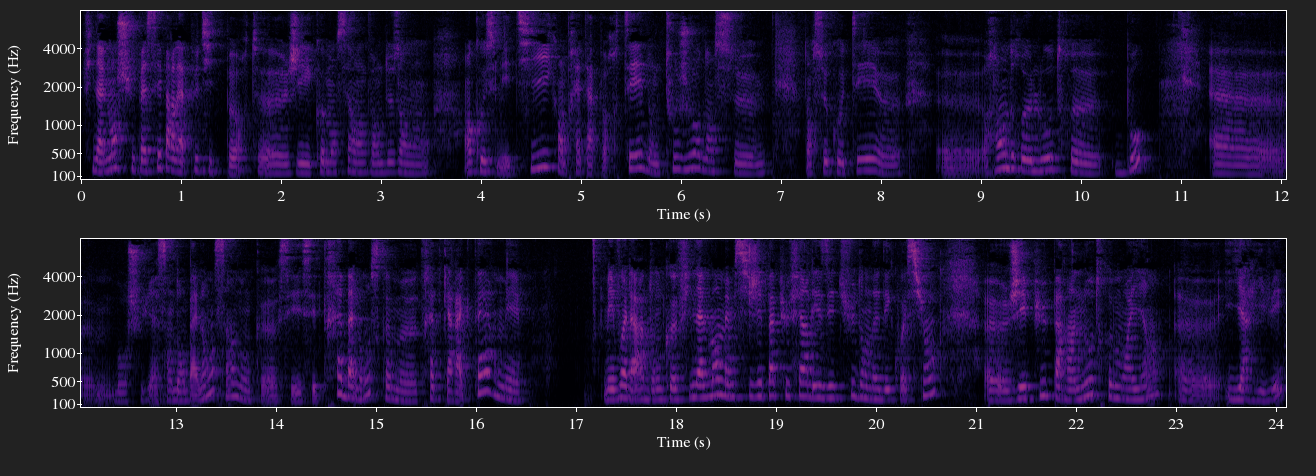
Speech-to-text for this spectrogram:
finalement, je suis passée par la petite porte. Euh, j'ai commencé en vendeuse en, en cosmétique, en prêt-à-porter, donc toujours dans ce, dans ce côté rendre l'autre beau. Bon, je suis ascendant balance, hein, donc c'est très balance comme trait de caractère, mais mais voilà, donc euh, finalement, même si j'ai pas pu faire les études en adéquation, euh, j'ai pu par un autre moyen euh, y arriver.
